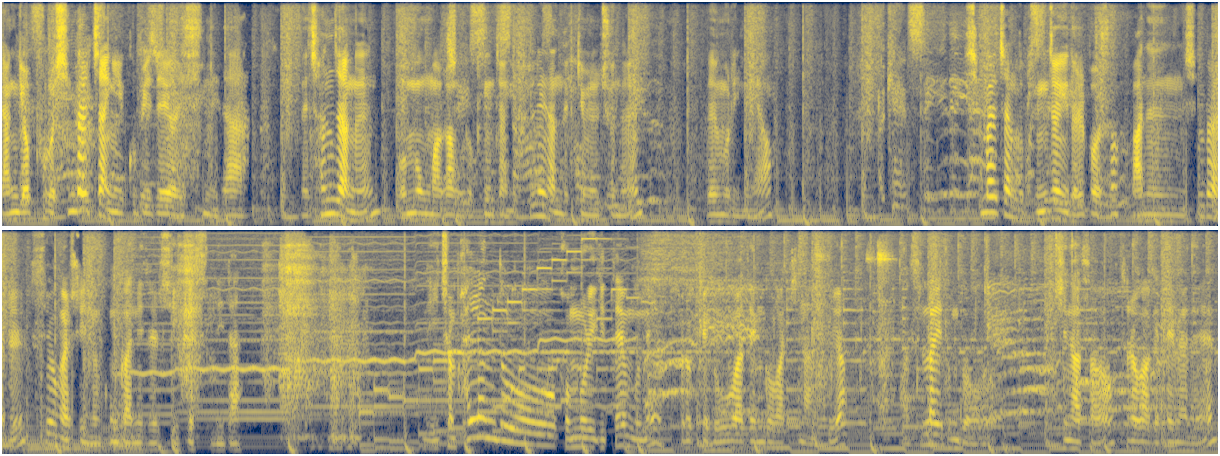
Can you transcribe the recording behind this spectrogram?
양옆으로 신발장이 구비되어 있습니다. 네, 천장은 원목 마감으로 굉장히 클린한 느낌을 주는 매물이네요. 신발장도 굉장히 넓어서 많은 신발을 수용할 수 있는 공간이 될 수 있겠습니다. 2008년도 건물이기 때문에 그렇게 노후화된 것 같진 않고요. 어, 슬라이딩도 지나서 들어가게 되면은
